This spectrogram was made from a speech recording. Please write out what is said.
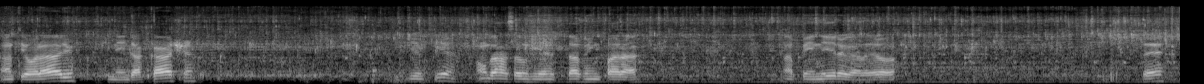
anti-horário, que nem da caixa. E aqui, ó, onde a raçãozinha tá vindo parar na peneira, galera, ó. Certo?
